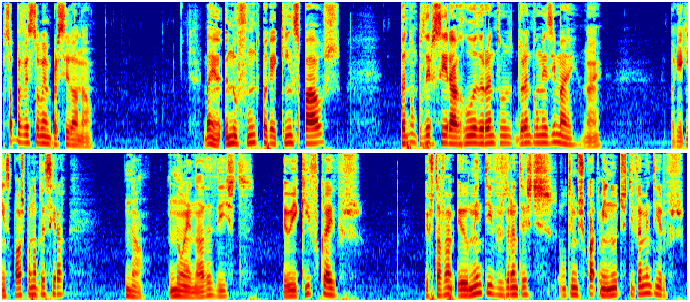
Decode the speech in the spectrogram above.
Só para ver se estou bem parecido ou não. Bem, eu no fundo paguei 15 paus para não poder sair à rua durante, durante um mês e meio, não é? Paguei 15 paus para não poder sair à... Não, Não é nada disto. Eu equivoquei-vos. Eu estava, eu menti-vos durante estes últimos 4 minutos, estive a mentir-vos.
